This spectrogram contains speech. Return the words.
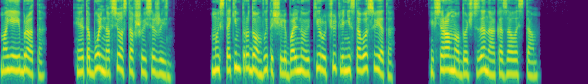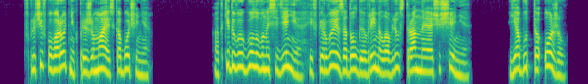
моей и брата. И это боль на всю оставшуюся жизнь. Мы с таким трудом вытащили больную Киру чуть ли не с того света. И все равно дочь Зена оказалась там. Включив поворотник, прижимаюсь к обочине. Откидываю голову на сиденье и впервые за долгое время ловлю странное ощущение. Я будто ожил.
